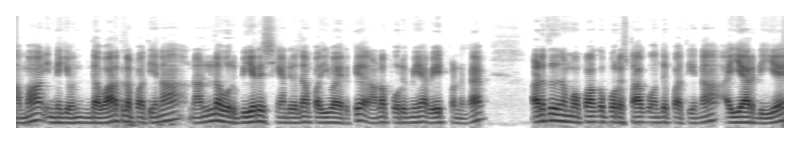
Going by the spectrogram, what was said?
ஆமாம் இன்றைக்கி வந்து இந்த வாரத்தில் பார்த்தீங்கன்னா நல்ல ஒரு பிஆர்எஸ் கேண்டில் தான் பதிவாயிருக்கு. அதனால் பொறுமையாக வெயிட் பண்ணுங்கள் அடுத்தது நம்ம பார்க்க போகிற ஸ்டாக் வந்து பார்த்தீங்கன்னா ஐஆர்டிஏ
